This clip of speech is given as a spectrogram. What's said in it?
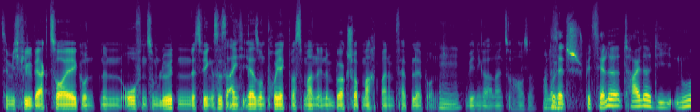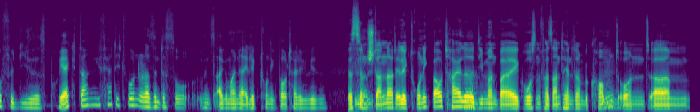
ziemlich viel Werkzeug und einen Ofen zum Löten. Deswegen ist es eigentlich eher so ein Projekt, was man in einem Workshop macht bei einem Fab Lab und mhm. weniger allein zu Hause. Waren das jetzt spezielle Teile, die nur für dieses Projekt dann gefertigt wurden oder sind das so, sind es allgemeine Elektronikbauteile gewesen? Das sind Standard-Elektronikbauteile, ja. die man bei großen Versandhändlern bekommt mhm. und ähm,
